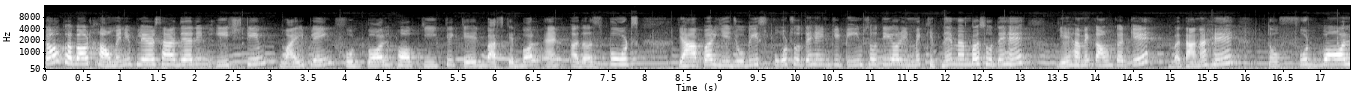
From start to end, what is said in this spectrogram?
talk about how many players are there in each team while playing football hockey cricket basketball and other sports यहाँ पर ये जो भी स्पोर्ट्स होते हैं, इनकी टीम्स होती है और इनमें कितने मेंबर्स होते हैं, ये हमें काउंट करके बताना है। तो फुटबॉल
